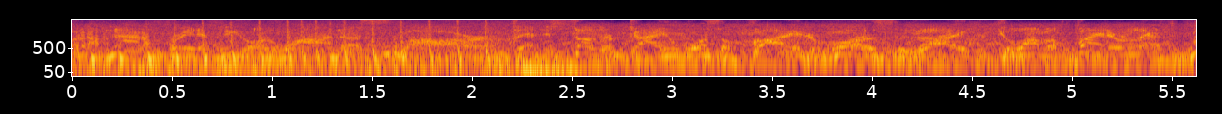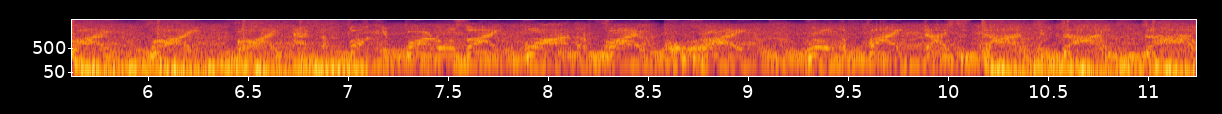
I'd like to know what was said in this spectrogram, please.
But I'm not afraid if you wanna spar. Then this other guy who was a fighter was like Yo, I'm a fighter, let's fight, fight, fight. And the fucking bar was like, wanna fight, alright Roll the fight dice, and die, to die, to die.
